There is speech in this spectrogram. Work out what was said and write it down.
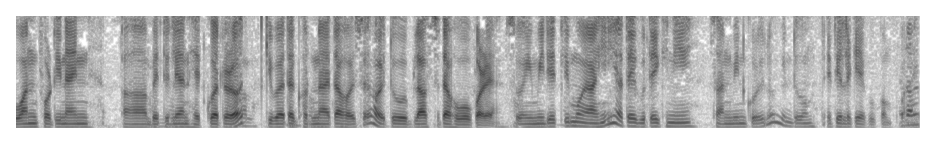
ওৱান ফৰ্টি নাইন বেটেলিয়ান হেডকোৱাৰ্টাৰত কিবা এটা ঘটনা এটা হৈছে হয়তো ব্লাষ্ট এটা হ'ব পাৰে। চ' ইমিডিয়েটলি মই আহি ইয়াতে গোটেইখিনি ছানবিন কৰিলোঁ কিন্তু এতিয়ালৈকে একো গম পোৱা নাই?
